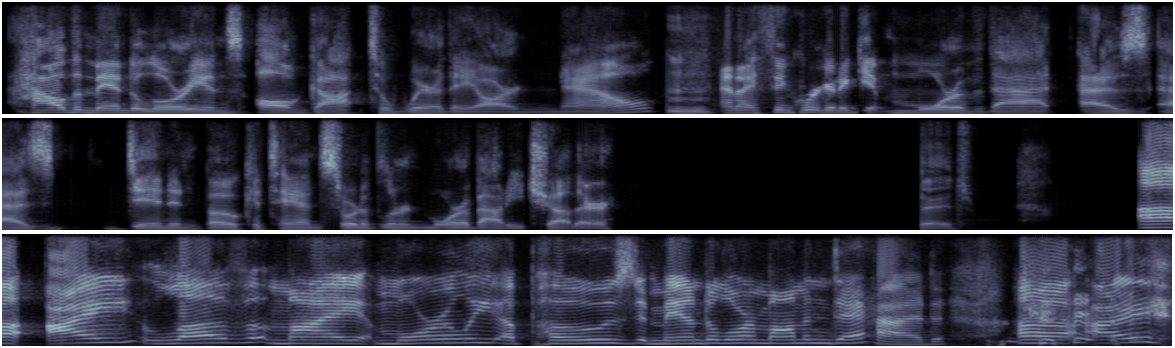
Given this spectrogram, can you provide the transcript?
how the Mandalorians all got to where they are now. Mhm. And I think we're gonna get more of that as as Din and Bo Katan sort of learn more about each other. Saige. Uh, I love my morally opposed Mandalore mom and dad. Uh, I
